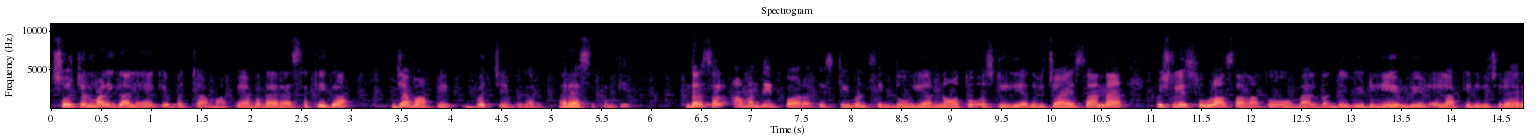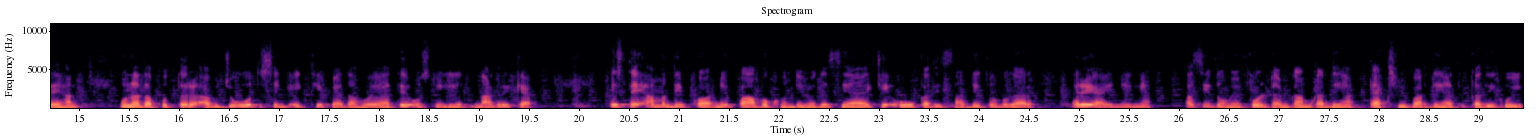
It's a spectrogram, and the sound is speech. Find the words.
ਸੋਚਣ ਵਾਲੀ ਗੱਲ ਹੈ ਕਿ ਬੱਚਾ ਮਾਪਿਆਂ ਬਗੈਰ ਰਹਿ ਸਕੇਗਾ ਜਾਂ ਮਾਪੇ ਬੱਚੇ ਬਗੈਰ ਰਹਿ ਸਕਣਗੇ। ਦਰਅਸਲ ਅਮਨਦੀਪ ਕੌਰ ਅਤੇ ਸਟੀਵਨ ਸਿੰਘ 2009 ਤੋਂ ਆਸਟ੍ਰੇਲੀਆ ਦੇ ਵਿੱਚ ਆਏ ਸਨ। ਪਿਛਲੇ 16 ਸਾਲਾਂ ਤੋਂ ਉਹ ਮੈਲਬਨ ਦੇ ਵਿਡਹੇਮਵੇਲ ਇਲਾਕੇ ਦੇ ਵਿੱਚ ਰਹਿ ਰਹੇ ਹਨ। ਉਹਨਾਂ ਦਾ ਪੁੱਤਰ ਅਵਜੋਤ ਸਿੰਘ ਇੱਥੇ ਪੈਦਾ ਹੋਇਆ ਤੇ ਆਸਟ੍ਰੇਲੀਅਨ ਨਾਗਰਿਕ ਹੈ। ਇਸ ਤੇ ਅਮਨਦੀਪ ਕੌਰ ਨੇ ਭਾਵੁਕ ਹੁੰਦੇ ਹੋਏ ਦੱਸਿਆ ਹੈ ਕਿ ਉਹ ਕਦੇ ਸਾਡੇ ਤੋਂ ਬਗੈਰ ਰਿਹਾਈ ਨਹੀਂ ਹੈ। ਅਸੀਂ ਦੋਵੇਂ ਫੁੱਲ ਟਾਈਮ ਕੰਮ ਕਰਦੇ ਹਾਂ ਟੈਕਸ ਵੀ ਭਰਦੇ ਹਾਂ ਤੇ ਕਦੀ ਕੋਈ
